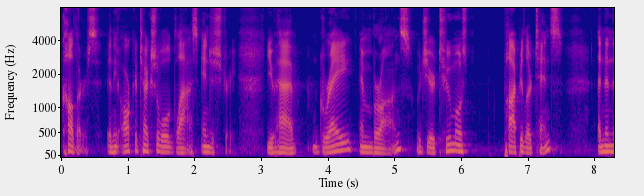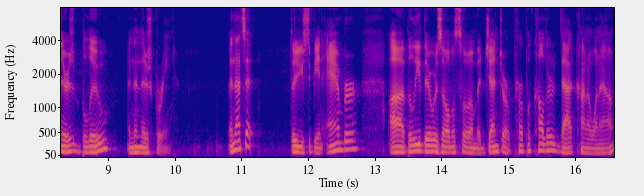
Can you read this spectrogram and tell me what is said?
colors in the architectural glass industry. You have gray and bronze, which are your two most popular tints, and then there's blue, and then there's green, and that's it. There used to be an amber. Uh, I believe there was also a magenta or purple color that kind of went out,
